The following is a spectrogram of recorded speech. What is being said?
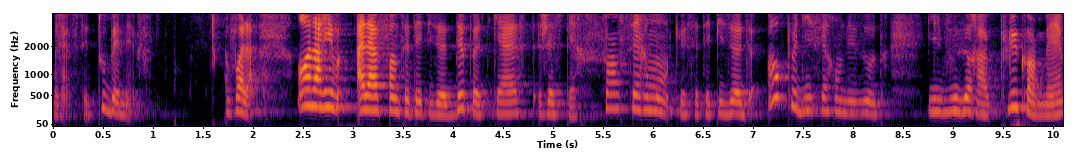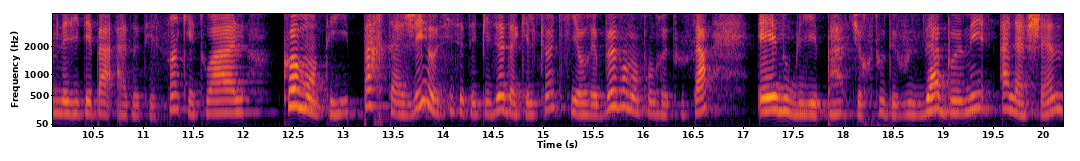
Bref, c'est tout bénéf. Voilà, on arrive à la fin de cet épisode de podcast. J'espère sincèrement que cet épisode un peu différent des autres, il vous aura plu quand même. N'hésitez pas à noter 5 étoiles, commenter, partager aussi cet épisode à quelqu'un qui aurait besoin d'entendre tout ça. Et n'oubliez pas surtout de vous abonner à la chaîne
